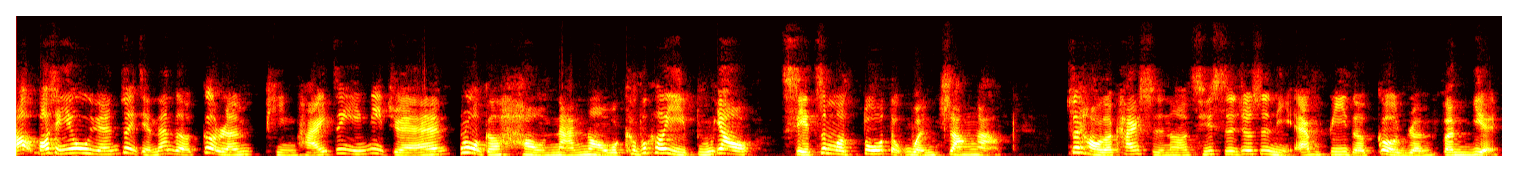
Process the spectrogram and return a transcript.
好，保险业务员最简单的个人品牌经营秘诀。洛格好难哦，我可不可以不要写这么多的文章啊？最好的开始呢，其实就是你 FB 的个人分页。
